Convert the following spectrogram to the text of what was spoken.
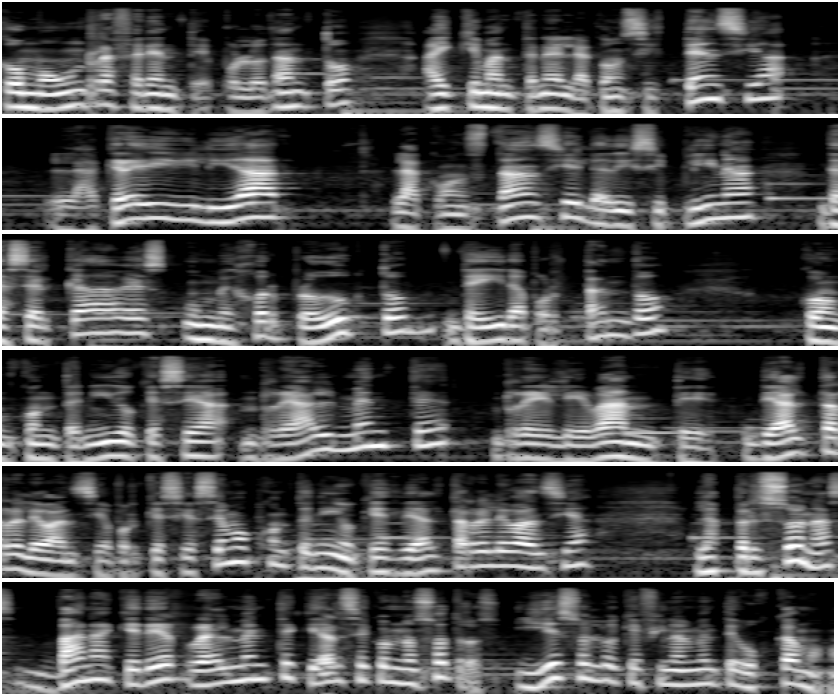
como un referente, por lo tanto hay que mantener la consistencia, la credibilidad, la constancia y la disciplina de hacer cada vez un mejor producto, de ir aportando con contenido que sea realmente relevante, de alta relevancia, porque si hacemos contenido que es de alta relevancia, las personas van a querer realmente quedarse con nosotros. Y eso es lo que finalmente buscamos,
